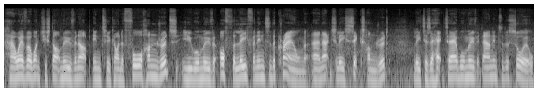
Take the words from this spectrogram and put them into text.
However, once you start moving up into kind of 400s, you will move it off the leaf and into the crown. And actually 600 litres a hectare will move it down into the soil.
